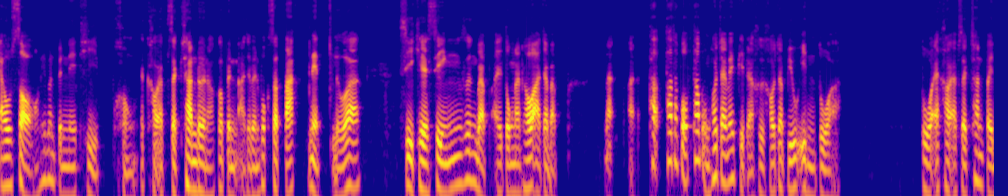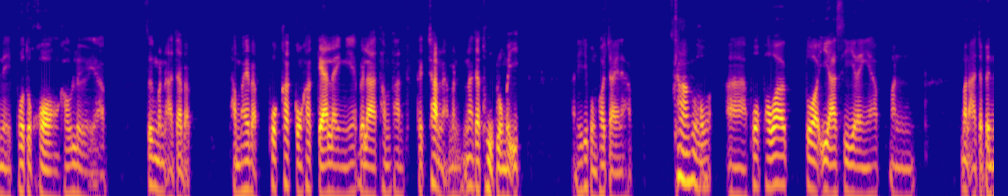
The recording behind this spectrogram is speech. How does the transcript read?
L2 ที่มันเป็น native ของ account abstraction ด้วยเนอะก็เป็นอาจจะเป็นพวก Stack Net หรือว่า CK Sync ซึ่งแบบไอ้ตรงนั้นเขาอาจจะแบบนะอะถ้าถ้าถ้าผมถ้าผมเข้าใจไม่ผิดอะคือเขาจะ build in ตัวตัว account abstraction ไปในโปรโตคอลของเขาเลยอะครับ ซึ่งมันอาจจะแบบทำให้แบบพวกค่ากงค่าแก๊สอะไรอย่างเงี้ยเวลาทำ transaction อะมันน่าจะถูกลงไปอีก อันนี้ที่ผมเข้าใจนะครับครับผมเพราะว่าอ่าพวกเพราะว่า ตัว ERC อะไรเงี้ยครับมันมันอาจจะเป็น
